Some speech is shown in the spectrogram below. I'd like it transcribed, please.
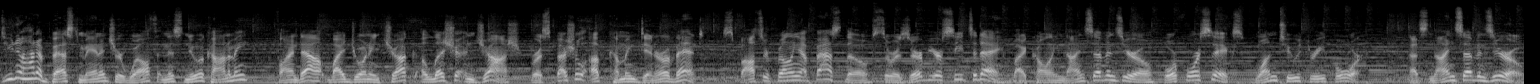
Do you know how to best manage your wealth in this new economy? Find out by joining Chuck, Alicia, and Josh for a special upcoming dinner event. Spots are filling up fast though, so reserve your seat today by calling 970 446 1234. That's 970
